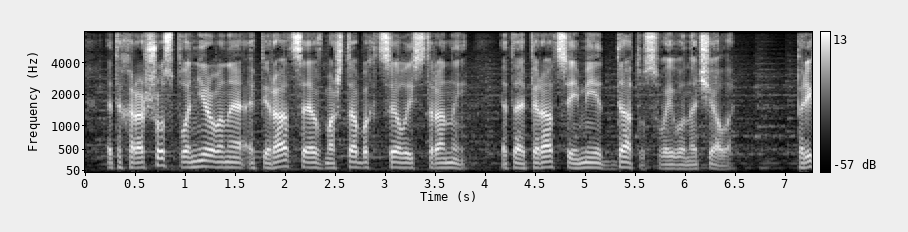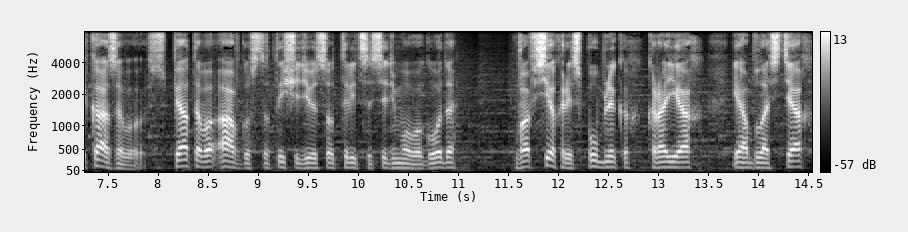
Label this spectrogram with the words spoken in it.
– это хорошо спланированная операция в масштабах целой страны. Эта операция имеет дату своего начала – Приказываю с 5 августа 1937 года во всех республиках, краях и областях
